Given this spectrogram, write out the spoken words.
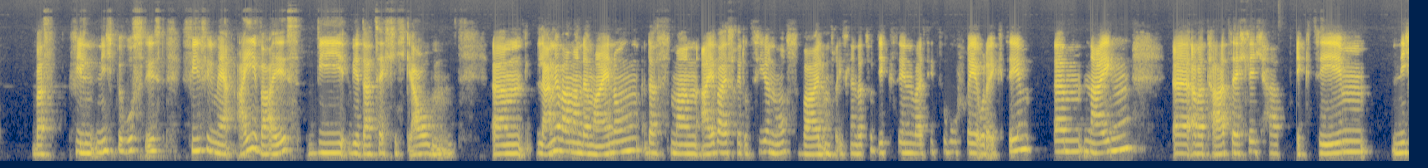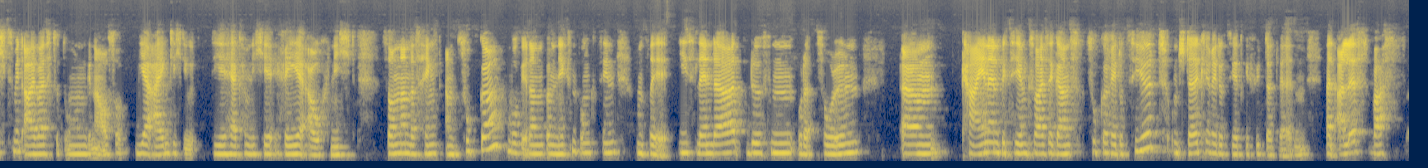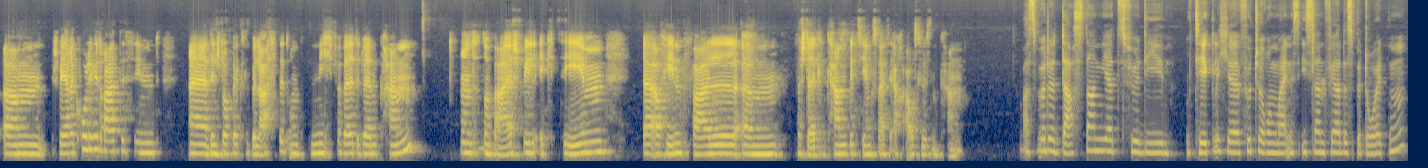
was vielen nicht bewusst ist, viel, viel mehr Eiweiß, wie wir tatsächlich glauben. Ähm, lange war man der Meinung, dass man Eiweiß reduzieren muss, weil unsere Isländer zu dick sind, weil sie zu Hufreh oder Ekzem ähm, neigen. Äh, aber tatsächlich hat Ekzem nichts mit Eiweiß zu tun, genauso wie eigentlich die, die herkömmliche Rehe auch nicht sondern das hängt am Zucker, wo wir dann beim nächsten Punkt sind. Unsere Isländer dürfen oder sollen ähm, keinen beziehungsweise ganz zuckerreduziert und Stärke reduziert gefüttert werden, weil alles, was ähm, schwere Kohlehydrate sind, äh, den Stoffwechsel belastet und nicht verwertet werden kann und zum Beispiel Ekzem äh, auf jeden Fall ähm, verstärken kann beziehungsweise auch auslösen kann. Was würde das dann jetzt für die tägliche Fütterung meines Islandpferdes bedeuten?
